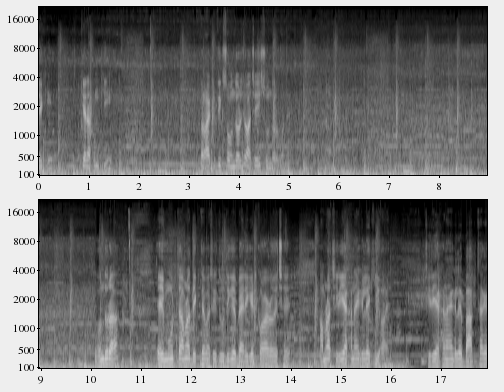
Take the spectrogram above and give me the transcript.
দেখি কীরকম কী প্রাকৃতিক সৌন্দর্য আছে এই সুন্দরবনে? বন্ধুরা, এই মুহূর্তে আমরা দেখতে পাচ্ছি দুদিকে ব্যারিকেড করা রয়েছে। আমরা চিড়িয়াখানায় গেলে কি হয়? চিড়িয়াখানায় গেলে বাঘ থাকে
